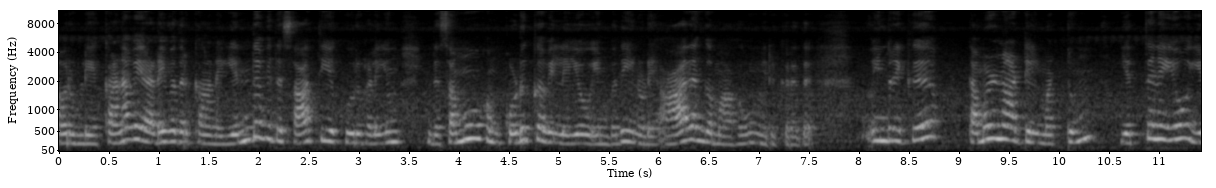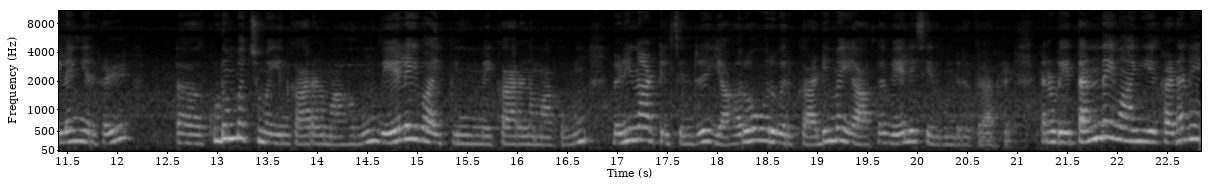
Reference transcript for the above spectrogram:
அவர்களுடைய கனவை அடைவதற்கான எந்தவித சாத்தியக்கூறுகளையும் இந்த சமூகம் கொடுக்கவில்லையோ என்பது என்னுடைய ஆதங்கமாகவும் இருக்கிறது. இன்றைக்கு தமிழ்நாட்டில் மட்டும் எத்தனையோ இளைஞர்கள் குடும்ப சுமையின் காரணமாகவும் வேலைவாய்ப்பின்மை காரணமாகவும் வெளிநாட்டில் சென்று யாரோ ஒருவருக்கு அடிமையாக வேலை செய்து கொண்டிருக்கிறார்கள். தன்னுடைய தந்தை வாங்கிய கடனை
